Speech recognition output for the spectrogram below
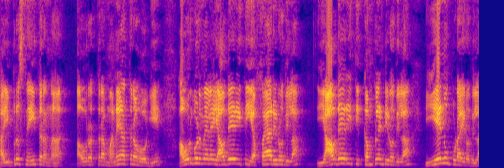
ಆ ಇಬ್ಬರು ಸ್ನೇಹಿತರನ್ನ ಅವ್ರ ಹತ್ರ, ಮನೆ ಹತ್ರ ಹೋಗಿ ಅವ್ರಗಳ ಮೇಲೆ ಯಾವುದೇ ರೀತಿ ಎಫ್ ಐ ಆರ್ ಇರೋದಿಲ್ಲ, ಯಾವುದೇ ರೀತಿ ಕಂಪ್ಲೇಂಟ್ ಇರೋದಿಲ್ಲ, ಏನೂ ಕೂಡ ಇರೋದಿಲ್ಲ.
